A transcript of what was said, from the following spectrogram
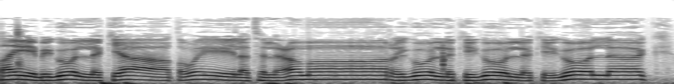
طيب يقول لك يا طويلة العمر يقول لك يقول لك يقول لك.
